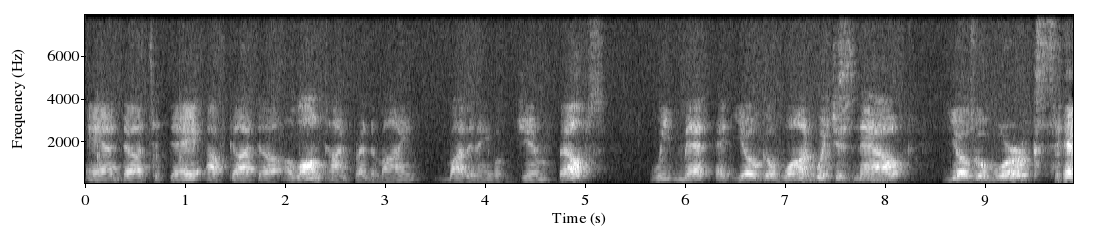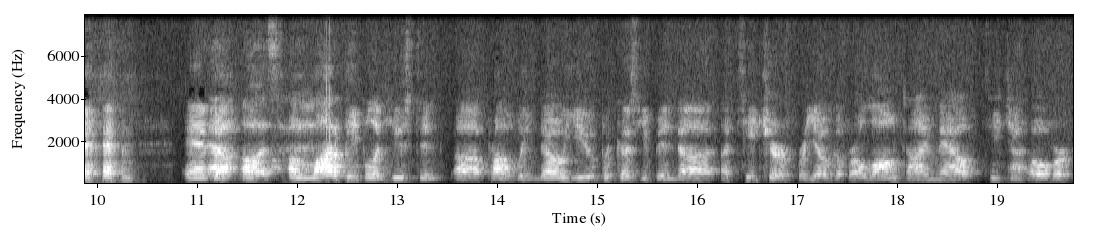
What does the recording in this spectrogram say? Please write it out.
And uh, today I've got uh, a longtime friend of mine by the name of Jim Phelps. We met at Yoga One, which is now Yoga Works. and and Yeah, uh, a, a lot of people in Houston uh, probably know you because you've been uh, a teacher for yoga for a long time now, teaching Yeah. over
